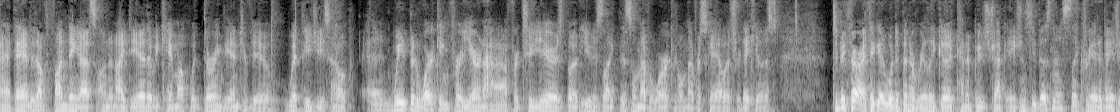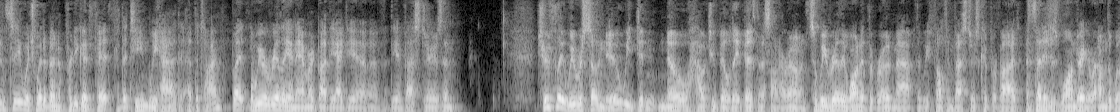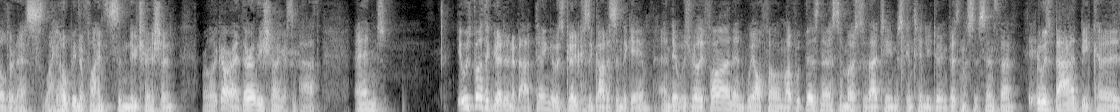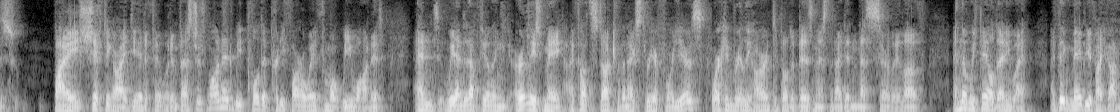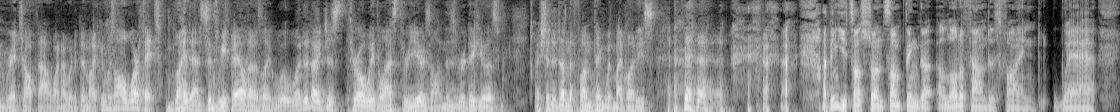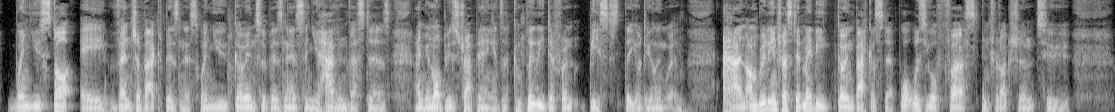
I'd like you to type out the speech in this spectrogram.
And they ended up funding us on an idea that we came up with during the interview with PG's help. And we'd been working for a year and a half or two years, but he was like, this will never work. It'll never scale. It's ridiculous. To be fair, I think it would have been a really good kind of bootstrapped agency business, like creative agency, which would have been a pretty good fit for the team we had at the time. But we were really enamored by the idea of the investors and truthfully, we were so new, we didn't know how to build a business on our own. So we really wanted the roadmap that we felt investors could provide instead of just wandering around the wilderness, like hoping to find some nutrition. We're like, all right, they're at least showing us a path. And it was both a good and a bad thing. It was good because it got us in the game and it was really fun and we all fell in love with business and most of that team has continued doing businesses since then. It was bad because by shifting our idea to fit what investors wanted, we pulled it pretty far away from what we wanted and we ended up feeling, or at least me, I felt stuck for the next three or four years, working really hard to build a business that I didn't necessarily love. And then we failed anyway. I think maybe if I'd gotten rich off that one, I would have been like, it was all worth it. But uh, since we failed, I was like, what, did I just throw away the last three years on? This is ridiculous. I should have done the fun thing with my buddies. I think you touched on something that a lot of founders find where when you start a venture backed business, when you go into a business and you have investors and you're not bootstrapping, it's a completely different beast that you're dealing with. And I'm really interested, maybe going back a step, what was your first introduction to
